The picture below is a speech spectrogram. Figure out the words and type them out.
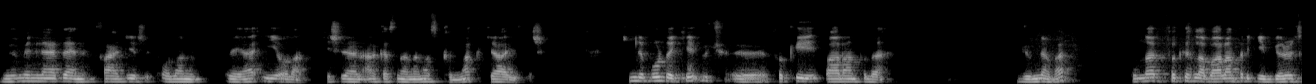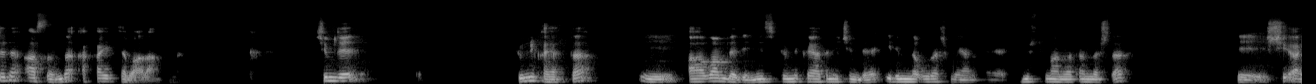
müminlerden facir olan veya iyi olan kişilerin arkasında namaz kılmak caizdir. Şimdi buradaki üç e, fıkhi bağlantılı cümle var. Bunlar fıkıhla bağlantılı gibi görünse de aslında akaidle bağlantılı. Şimdi günlük hayatta e, avam dediğimiz günlük hayatın içinde ilimle uğraşmayan e, Müslüman vatandaşlar e, Şia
